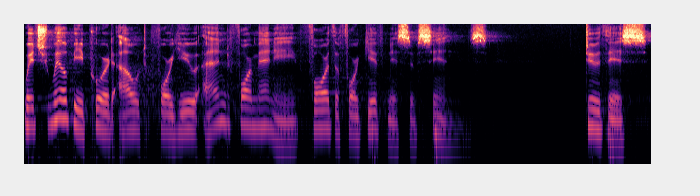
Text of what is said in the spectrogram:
which will be poured out for you and for many for the forgiveness of sins. Do this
